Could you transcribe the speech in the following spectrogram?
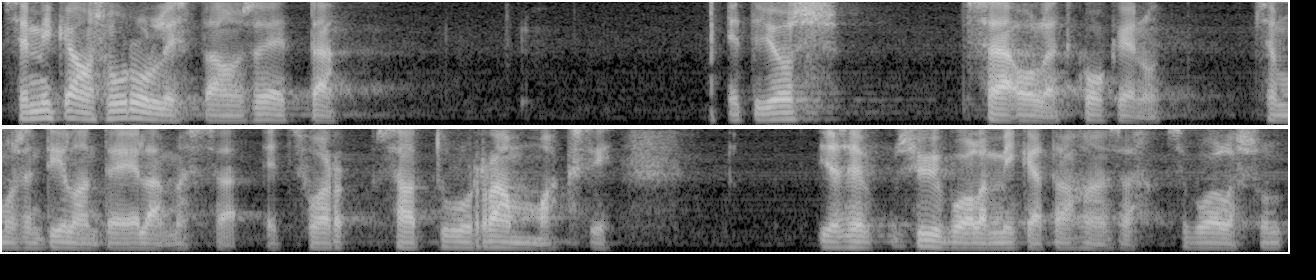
Se, mikä on surullista, on se, että, että jos sä olet kokenut semmoisen tilanteen elämässä, että sua, sä oot tullut rammaksi, ja se syy voi olla mikä tahansa. Se voi olla sun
